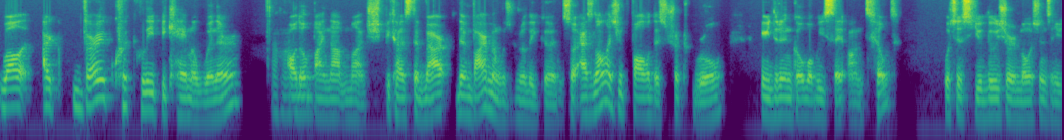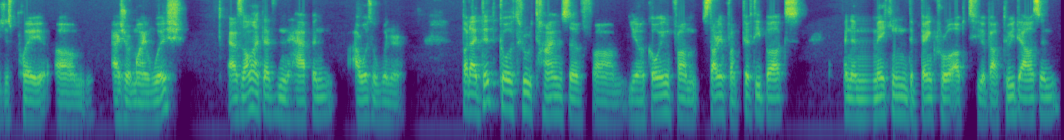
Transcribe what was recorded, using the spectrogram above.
Well, I very quickly became a winner uh-huh. although by not much, because the the environment was really good. So as long as you follow the strict rule, and you didn't go what we say on tilt, which is you lose your emotions and you just play um, as your mind wish. As long as that didn't happen, I was a winner. But I did go through times of um, you know going from starting from fifty bucks and then making the bankroll up to about three thousand,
